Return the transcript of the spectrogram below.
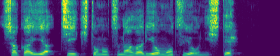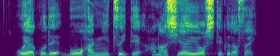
社会や地域とのつながりを持つようにして、親子で防犯について話し合いをしてください。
